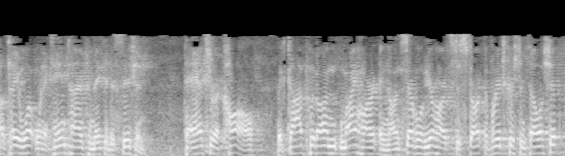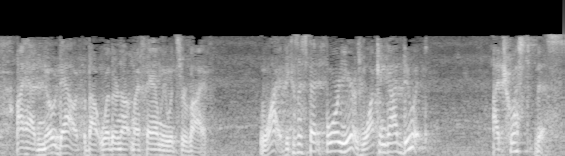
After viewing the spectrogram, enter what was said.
I'll tell you what, when it came time to make a decision, to answer a call that God put on my heart and on several of your hearts to start the Bridge Christian Fellowship, I had no doubt about whether or not my family would survive. Why? Because I spent four years watching God do it. I trust this.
